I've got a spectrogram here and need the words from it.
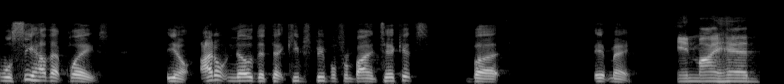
We'll see how that plays. You know, I don't know that that keeps people from buying tickets, but it may. In my head,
